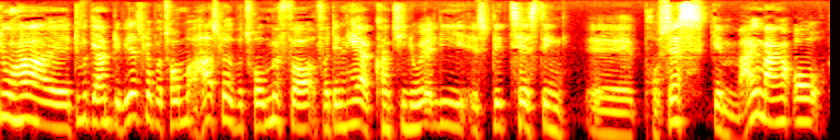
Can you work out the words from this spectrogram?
du, har, øh, du vil gerne blive ved at slå på tromme, og har slået på tromme for, for den her kontinuerlige øh, split-testing øh, proces gennem mange, mange år.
